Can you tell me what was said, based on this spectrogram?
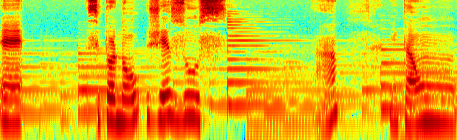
é, se tornou Jesus. Tá? Então,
